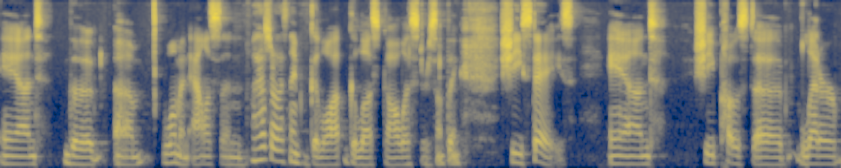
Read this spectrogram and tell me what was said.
And the um, woman allison has her last name? Gollust Gollust or something. She stays and she posts a letter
